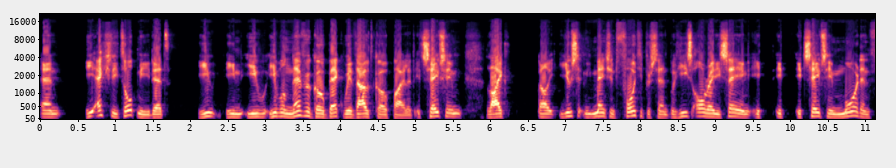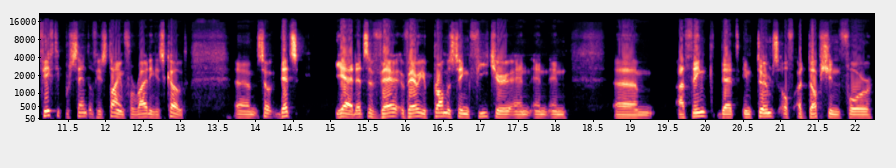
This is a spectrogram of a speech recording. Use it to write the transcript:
And he actually told me that he, he, he, he will never go back without Copilot. It saves him like well, you, mentioned 40%, but he's already saying it, it, it saves him more than 50% of his time for writing his code. Um, so that's, yeah, that's a very, very promising feature. And, and, and um, I think that in terms of adoption for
